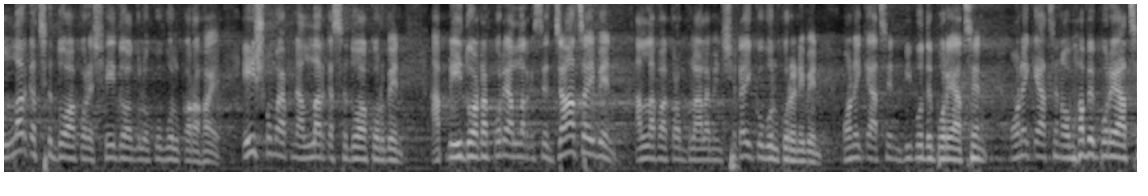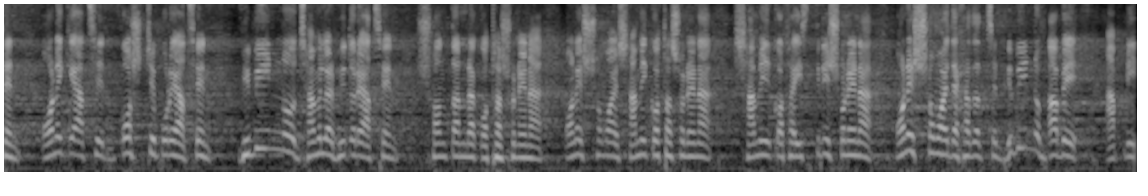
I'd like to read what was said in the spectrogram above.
আল্লাহর কাছে দোয়া করে, সেই দোয়াগুলো কবুল করা হয়। এই সময় আপনি আল্লাহর কাছে দোয়া করবেন। আপনি এই দোয়াটা পরে আল্লাহর কাছে যা চাইবেন, আল্লাহ পাক রব্বুল আলমিন সেটাই কবুল করে নেবেন। অনেকে আছেন বিপদে পড়ে আছেন, অনেকে আছেন অভাবে পড়ে আছেন, অনেকে আছেন কষ্টে পড়ে আছেন, বিভিন্ন ঝামেলার ভিতরে আছেন, সন্তানরা কথা শোনে না, অনেক সময় স্বামী কথা শোনে না, স্বামীর কথা স্ত্রী শোনে না, অনেক সময় দেখা যাচ্ছে বিভিন্নভাবে আপনি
